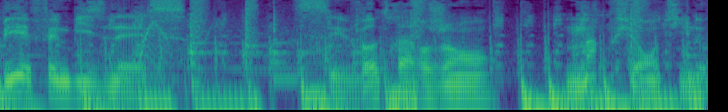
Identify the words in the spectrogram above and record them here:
BFM Business. C'est votre argent, Marc Fiorentino.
